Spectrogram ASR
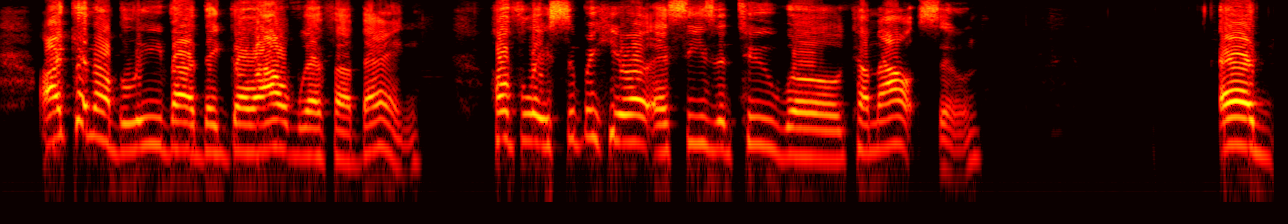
I cannot believe uh, they go out with a bang. Hopefully, Superhero as Season 2 will come out soon. And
